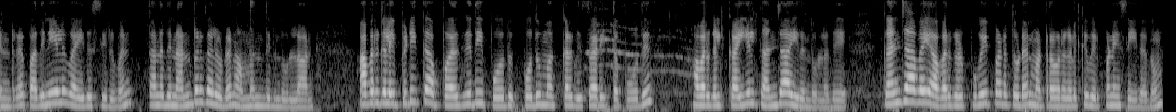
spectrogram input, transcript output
என்ற பதினேழு வயது சிறுவன் தனது நண்பர்களுடன் அமர்ந்திருந்துள்ளான். அவர்களை பிடித்து அப்பகுதி பொது பொதுமக்கள் விசாரித்த போது அவர்கள் கையில் கஞ்சா இருந்துள்ளது. கஞ்சாவை அவர்கள் புகைப்படத்துடன் மற்றவர்களுக்கு விற்பனை செய்ததும்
